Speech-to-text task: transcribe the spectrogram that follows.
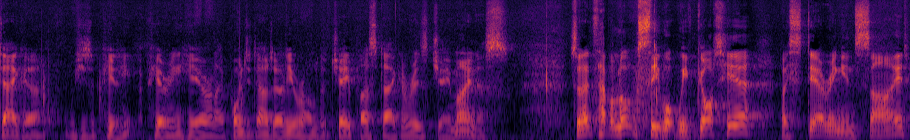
dagger, which is appearing here, and I pointed out earlier on that j plus dagger is j minus. So let's have a look, see what we've got here by staring inside.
